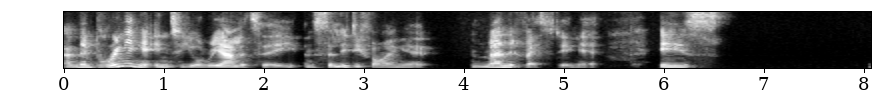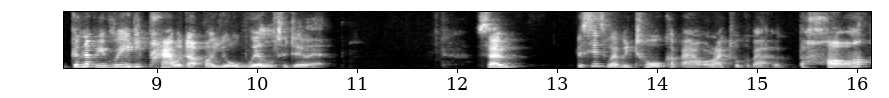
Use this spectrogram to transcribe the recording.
and then bringing it into your reality and solidifying it, manifesting it, is going to be really powered up by your will to do it. So, this is where we talk about, or I talk about the heart.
